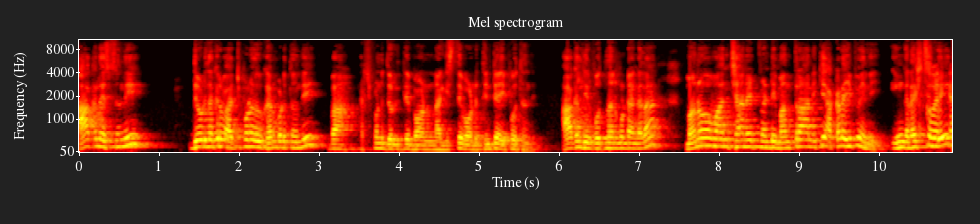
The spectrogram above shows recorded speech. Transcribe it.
ఆకలేస్తుంది. దేవుడి దగ్గర అరటిపండు కనబడుతుంది. బా అరటిపండు దొరికితే బాగుండు. నాకు ఇస్తే బాగుండు. తింటే అయిపోతుంది. ఆకలి తీరిపోతుంది అనుకుంటాం కదా. మనోవాంఛ అనేటువంటి మంత్రానికి అక్కడ అయిపోయింది. ఇంకా నెక్స్ట్ లేదు.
